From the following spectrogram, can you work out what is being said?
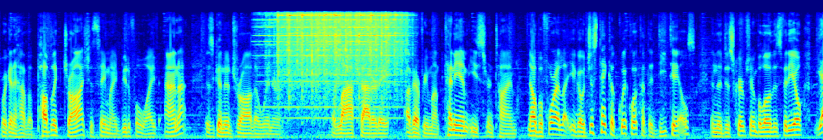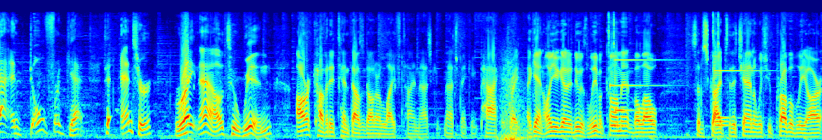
We're gonna have a public draw. I should say my beautiful wife, Anna, is gonna draw the winner the last Saturday of every month, 10 a.m. Eastern Time. Now, before I let you go, just take a quick look at the details in the description below this video. Yeah, and don't forget to enter right now to win our coveted $10,000 lifetime match, matchmaking package, right? Again, all you gotta do is leave a comment below, subscribe to the channel, which you probably are,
